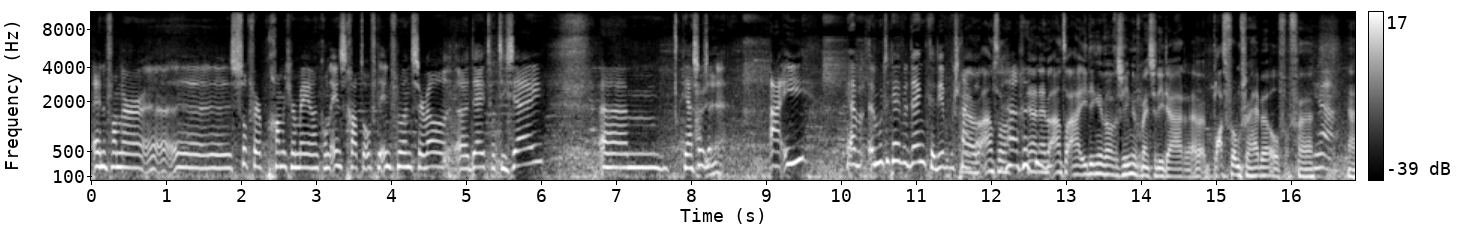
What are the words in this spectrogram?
een of ander eh, eh, softwareprogramma waarmee je dan kon inschatten of de influencer wel eh, deed wat hij zei. Ehm, ja, zo AI. AI. Ja, moet ik even denken. Die heb ik Ja, waarschijnlijk een aantal, ja, nee, hebben een aantal AI-dingen wel gezien. Of mensen die daar platforms voor hebben. Of, of Ja. ja,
